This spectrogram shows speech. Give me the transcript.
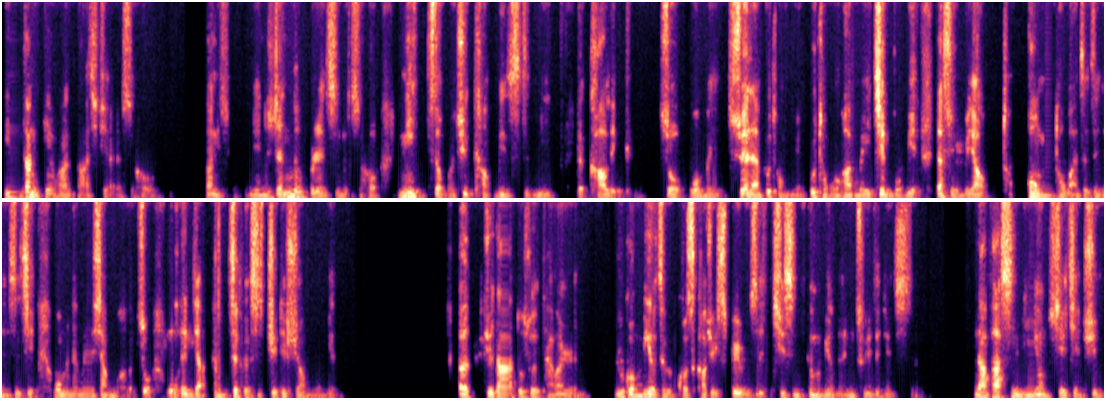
你当你电话打起来的时候，当你连人都不认识的时候，你怎么去 convince 你的 colleague 说，我们虽然不同年、不同文化，没见过面，但是我们要同共同完成这件事情，我们能不能相互合作？我跟你讲，这个是绝对需要磨练的。而绝大多数的台湾人，如果没有这个 cross culture experience，其实你根本没有能力处理这件事。哪怕是你用写简讯，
